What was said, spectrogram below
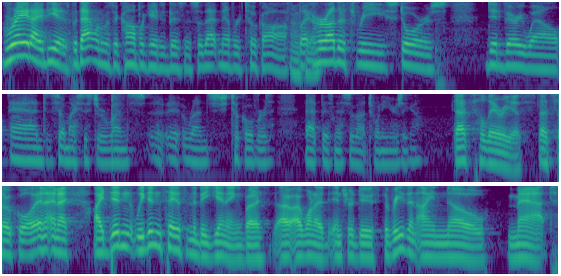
Great ideas, but that one was a complicated business, so that never took off. But her other three stores did very well, and so my sister runs uh, uh, runs. She took over that business about 20 years ago. That's hilarious. That's so cool. And and I I didn't we didn't say this in the beginning, but I I, I want to introduce the reason I know Matt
